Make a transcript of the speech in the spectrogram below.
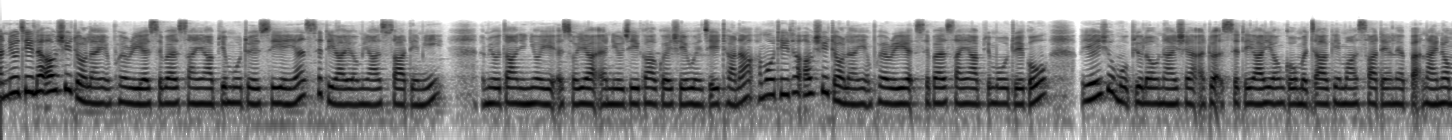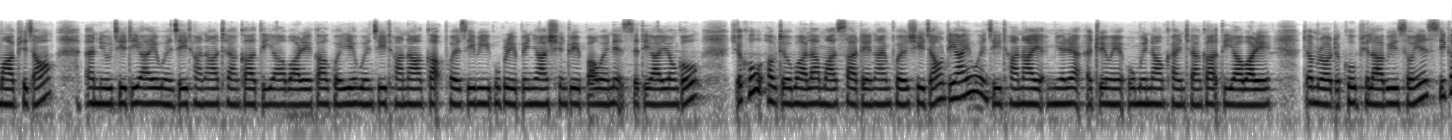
အန်ယူဂျီလက်အောက်ရှိဒေါ်လာရင်အဖွဲ့ရဲ့စစ်ဘက်ဆိုင်ရာပြည်မှုတွေစီရင်ရန်စစ်တရားရုံးများစတင်ပြီးအမျိုးသားညီညွတ်ရေးအစိုးရအန်ယူဂျီကကွယ်ရှိဝင်ကြီးဌာနအမိုတီလက်အောက်ရှိဒေါ်လာရင်အဖွဲ့ရဲ့စစ်ဘက်ဆိုင်ရာပြည်မှုတွေကိုအရေးယူမှုပြုလုပ်နိုင်ရန်အတွက်စစ်တရားရုံးကိုမကြခင်မှာစတင်လက်ပတ်နိုင်တော့မှာဖြစ်ကြောင်းအန်ယူဂျီတရားရေးဝင်ကြီးဌာနထံကသိရပါတဲ့ကကွယ်ရေးဝင်ကြီးဌာနကဖွဲ့စည်းပြီးဥပဒေပညာရှင်တွေပါဝင်တဲ့စစ်တရားရုံးကိုယခုအောက်တိုဘာလမှာစတင်နိုင်ဖွဲ့ရှိကြောင်းတရားရေးဝင်ကြီးဌာနရဲ့အမြဲတမ်းအတွင်းဝင်ဦးမင်းအောင်ခိုင်ထံကသိရပါတဲ့တမတော်တစ်ခုဖြစ်လာပြီးဆိုရင်စီက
